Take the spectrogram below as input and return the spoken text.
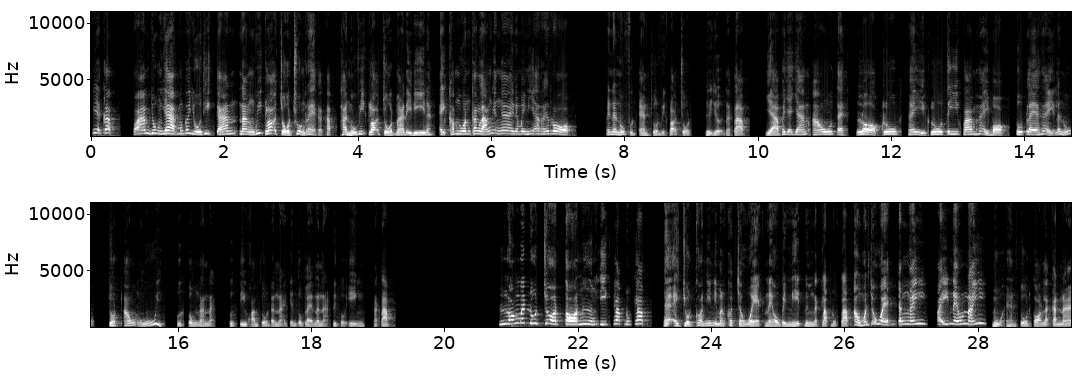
เนี่ยครับความยุ่งยากมันก็อยู่ที่การนั่งวิเคราะห์โจทย์ช่วงแรกครับถ้าหนูวิเคราะห์โจทย์มาได้ดีนะไอ้คำนวณข้างหลังเนี่ยง่ายนะไม่มีอะไรหรอกเพราะฉะนั้นหนูฝึกอ่านโจทย์วิเคราะห์โจทย์เยอะๆนะครับ อย่าพยายามเอาแต่หลอกครูให้ครูตีความให้บอกตัวแปรให้แล้วหนูจดเอาอุ้ยฝึกตรงนั้นน่ะฝึกตีความโจทย์นั่นน่ะเขียนตัวแปรนั่นน่ะด้วยตัวเองนะครับ ลองมาดูโจทย์ต่อเนื่องอีกครับหนูครับ แต่ไอโจทย์ข้อนี้นี่มันก็จะแหวกแนวไปนิดนึงนะครับหนูครับ เอ้ามันจะแหวกยังไงไปแนวไหน หนูอ่านโจทย์ก่อนแล้วกันนะ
